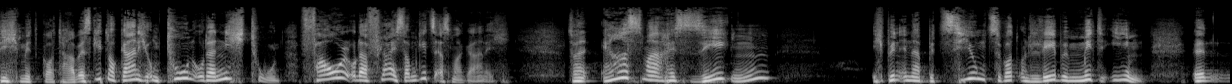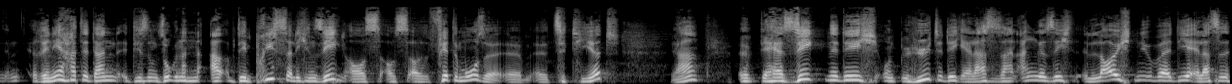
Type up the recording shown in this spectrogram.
die ich mit Gott habe. Es geht noch gar nicht um tun oder nicht tun, faul oder Fleiß, darum geht's erstmal gar nicht. Sondern erstmal heißt Segen, ich bin in einer Beziehung zu Gott und lebe mit ihm. Äh, René hatte dann diesen sogenannten, äh, den priesterlichen Segen aus, aus, aus 4. Mose äh, äh, zitiert. Ja, äh, der Herr segne dich und behüte dich, er lasse sein Angesicht leuchten über dir, er lasse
